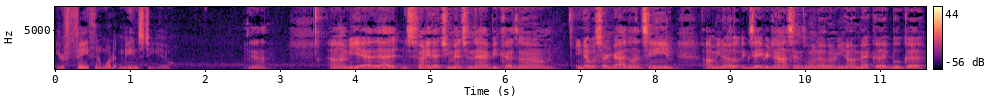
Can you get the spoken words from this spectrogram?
your faith and what it means to you. Yeah, um, yeah. That it's funny that you mentioned that because um, you know with certain guys on the team, um, you know Xavier Johnson's one of them. You know Emeka Egbuka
